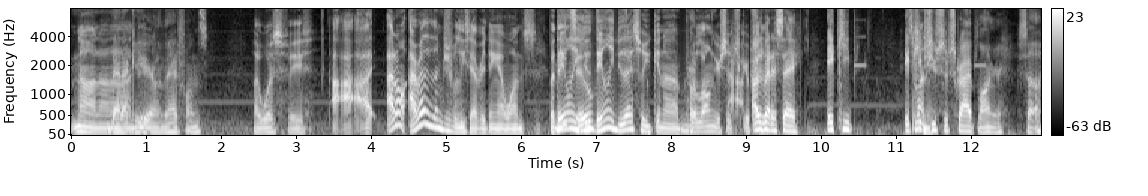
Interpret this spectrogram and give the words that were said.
No, no, no. that I could dude. hear on the headphones. Like what's his face? I, I I don't. I rather them just release everything at once. But they only too. do, they only do that so you can uh, prolong your subscription. I was about to say it keep it It's keeps money. you subscribed longer. So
